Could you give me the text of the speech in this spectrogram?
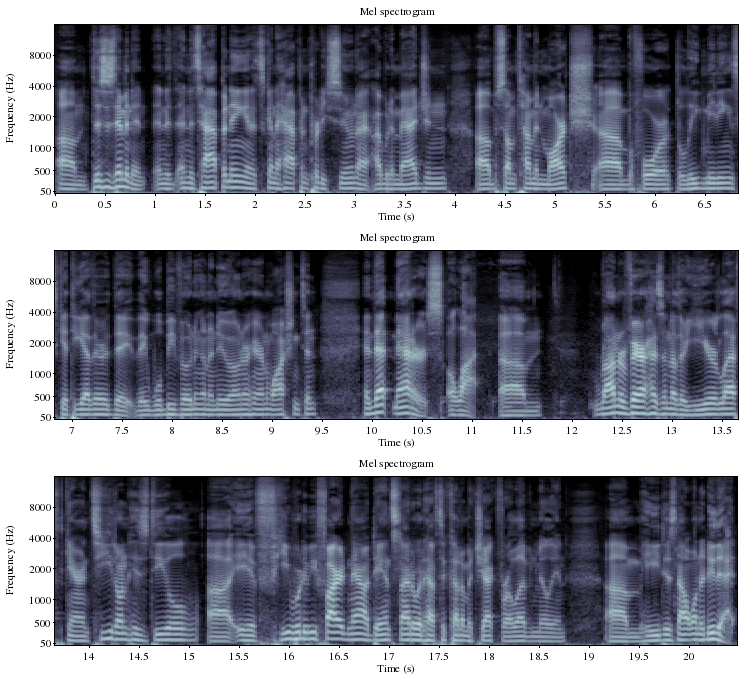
Um, this is imminent and, it, and it's happening and it's going to happen pretty soon. I, I would imagine uh, sometime in March uh, before the league meetings get together, they, they will be voting on a new owner here in Washington. And that matters a lot. Um, Ron Rivera has another year left guaranteed on his deal. Uh, if he were to be fired now, Dan Snyder would have to cut him a check for 11 million. Um, he does not want to do that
